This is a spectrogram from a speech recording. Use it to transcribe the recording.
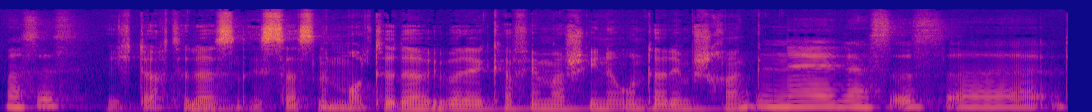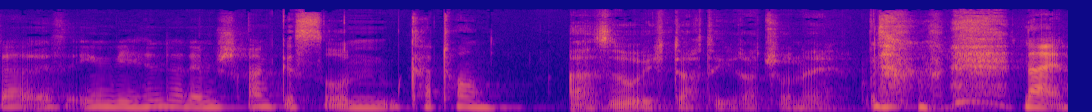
Was ist? ich dachte, das, ist das eine Motte da über der Kaffeemaschine unter dem Schrank? Nee, das ist, äh, da ist irgendwie hinter dem Schrank ist so ein Karton. Ach so, ich dachte gerade schon, ey. Nein.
